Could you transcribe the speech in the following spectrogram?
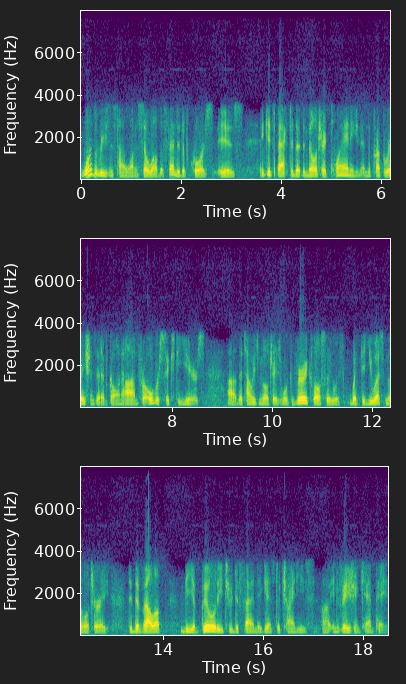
one of the reasons Taiwan is so well defended, of course, is it gets back to the, the military planning and the preparations that have gone on for over 60 years. Uh, the Taiwanese military has worked very closely with, with the U.S. military to develop the ability to defend against a Chinese uh, invasion campaign.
